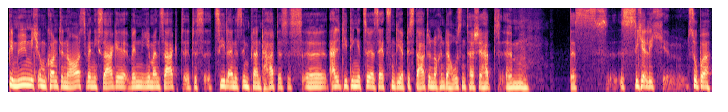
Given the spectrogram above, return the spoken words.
bemühe mich um Kontenance, wenn ich sage, wenn jemand sagt, äh, das Ziel eines Implantates ist, äh, all die Dinge zu ersetzen, die er bis dato noch in der Hosentasche hat. Ähm, das ist sicherlich äh, super,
